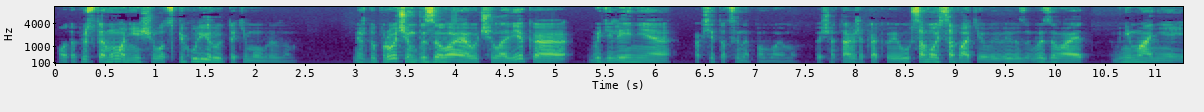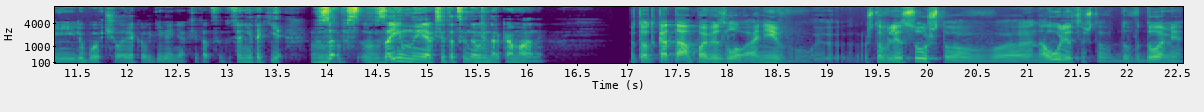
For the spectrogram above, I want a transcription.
Вот, а плюс к тому они еще вот спекулируют таким образом. Между прочим, вызывая у человека выделение окситоцина, по-моему. Точно так же, как и у самой собаки вы- вы- вызывает внимание и любовь человека выделение окситоцина. То есть они такие вза- взаимные окситоциновые наркоманы. Вот вот котам повезло. Они в- что в лесу, что в- на улице, что в, в доме.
